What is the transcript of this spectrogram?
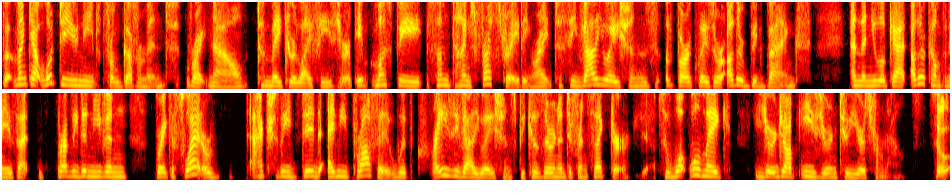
But Venkat, what do you need from government right now to make your life easier? It must be sometimes frustrating, right? To see valuations of Barclays or other big banks. And then you look at other companies that probably didn't even break a sweat or actually did any profit with crazy valuations because they're in a different sector. Yeah. So what will make your job easier in two years from now? So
